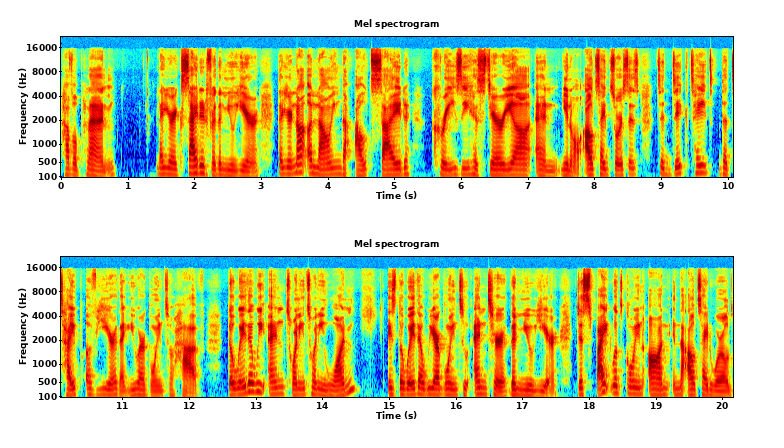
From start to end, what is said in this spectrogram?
have a plan that you're excited for the new year, that you're not allowing the outside crazy hysteria and, you know, outside sources to dictate the type of year that you are going to have. The way that we end 2021 is the way that we are going to enter the new year. Despite what's going on in the outside world,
